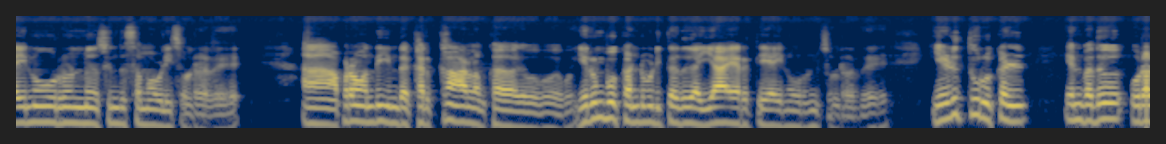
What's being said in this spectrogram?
ஐநூறுன்னு சிந்து சமவெளி சொல்கிறது அப்புறம் வந்து இந்த கற்காலம் க இரும்பு கண்டுபிடித்தது ஐயாயிரத்தி ஐநூறுன்னு சொல்கிறது எழுத்துருக்கள் என்பது ஒரு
